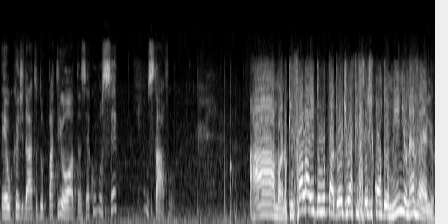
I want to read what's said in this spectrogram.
é o candidato do Patriotas. É com você, Gustavo. Ah, mano, que fala aí do lutador de UFC de condomínio, né, velho?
